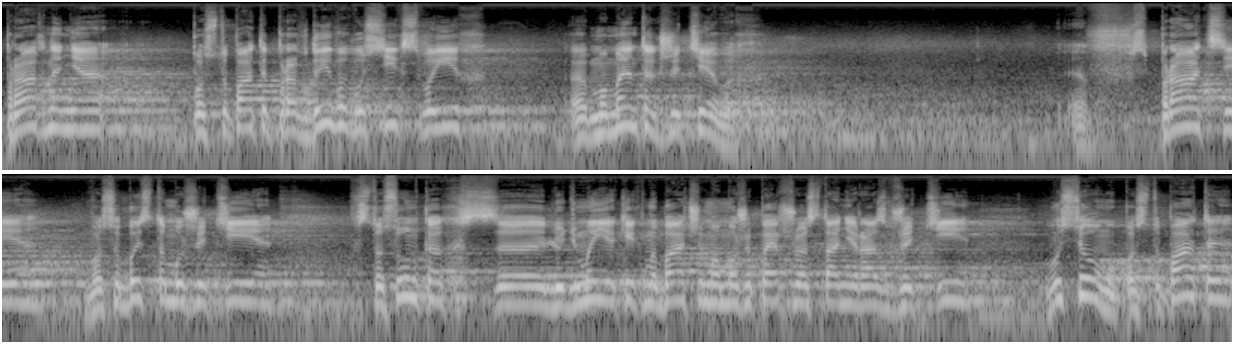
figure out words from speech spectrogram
прагнення поступати правдиво в усіх своїх е, моментах життєвих в праці, в особистому житті, в стосунках з людьми, яких ми бачимо, може, перший останній раз в житті, в усьому поступати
